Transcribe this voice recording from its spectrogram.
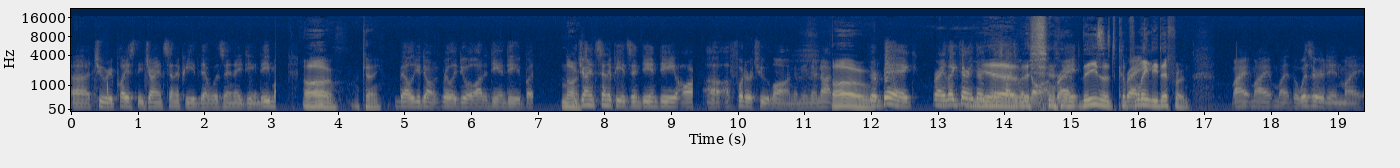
uh, to replace the giant centipede that was in a D&D. Oh, okay. Bill, you don't really do a lot of D&D, but no. the giant centipedes in D&D are uh, a foot or two long. I mean, they're not. Oh. They're big, right? Like they're they're yeah, the size of a dog, right? These are completely right? different. My, my my the wizard in my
